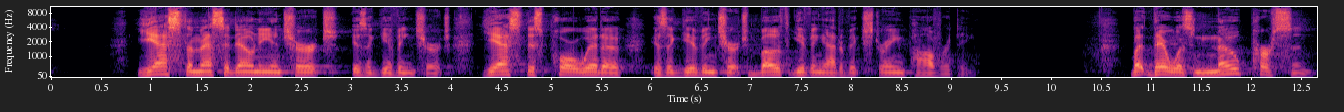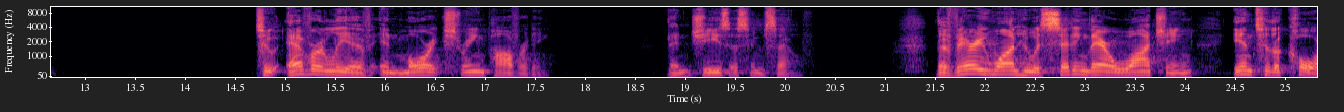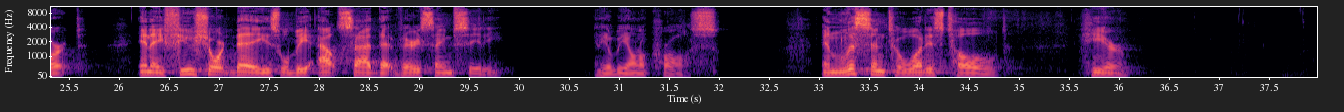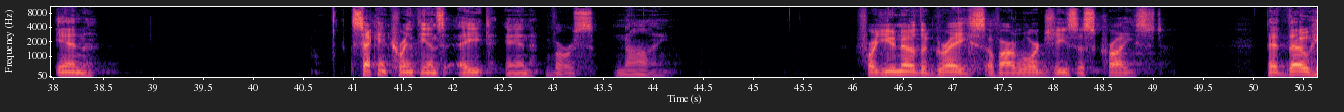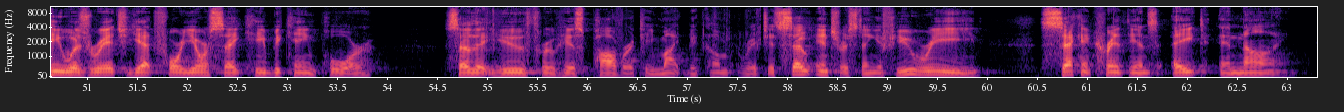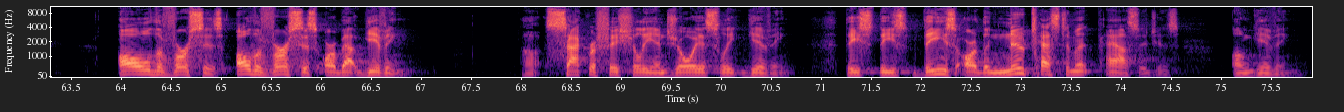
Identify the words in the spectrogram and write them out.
Yes, the Macedonian church is a giving church. Yes, this poor widow is a giving church, both giving out of extreme poverty. But there was no person to ever live in more extreme poverty than Jesus himself. The very one who is sitting there watching into the court in a few short days will be outside that very same city and he'll be on a cross. And listen to what is told here in 2 Corinthians 8 and verse 9. For you know the grace of our Lord Jesus Christ, that though he was rich, yet for your sake he became poor so that you, through his poverty, might become rich. It's so interesting. If you read 2 Corinthians 8 and 9, all the verses, all the verses are about giving, uh, sacrificially and joyously giving. These, these, these are the New Testament passages on giving.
